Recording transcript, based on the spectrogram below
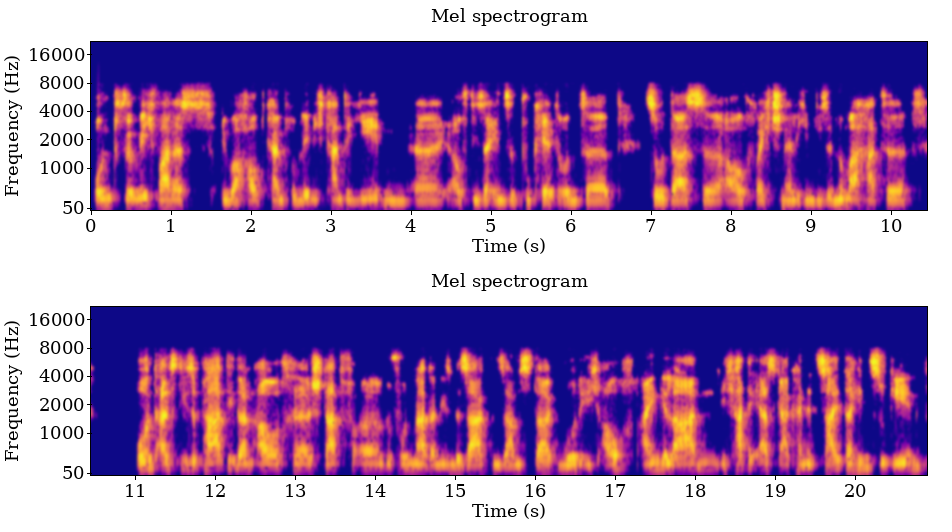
Und für mich war das überhaupt kein Problem. Ich kannte jeden äh, auf dieser Insel Phuket und äh, so dass äh, auch recht schnell ich ihm diese Nummer hatte. Und als diese Party dann auch äh, stattgefunden äh, hat an diesem besagten Samstag, wurde ich auch eingeladen. Ich hatte erst gar keine Zeit, dahin zu gehen.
